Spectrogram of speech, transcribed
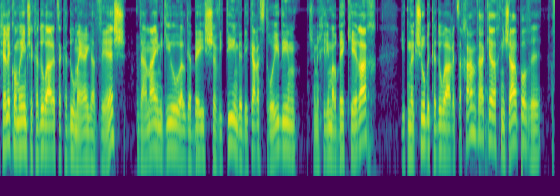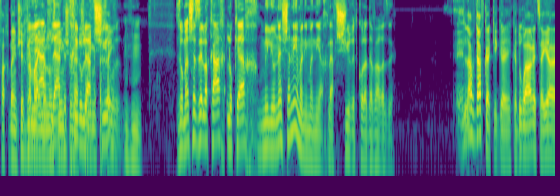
חלק אומרים שכדור הארץ הקדום היה יבש, והמים הגיעו על גבי שביטים ובעיקר אסטרואידים שמכילים הרבה קרח, התנגשו בכדור הארץ החם, והקרח נשאר פה והפך בהמשך למים הנוזלים שמאפשרים להפשיר... את החיים. זה אומר שזה לוקח, לוקח מיליוני שנים, אני מניח, להפשיר את כל הדבר הזה. לאו דווקא, כי כדור הארץ היה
